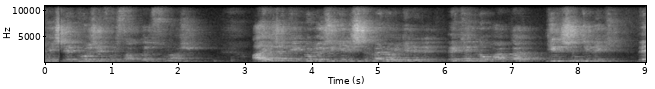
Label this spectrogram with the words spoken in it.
keşif proje fırsatları sunar. Ayrıca teknoloji geliştirme bölgeleri ve teknoparklar girişimcilik ve...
